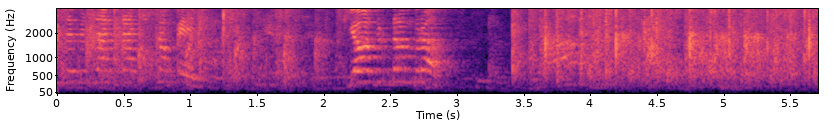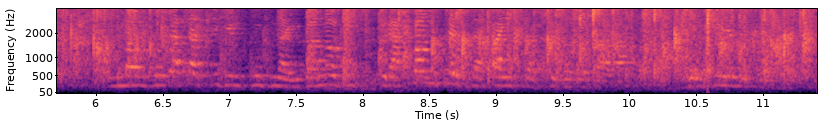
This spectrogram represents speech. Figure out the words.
żeby zagrać Chopina. Piotr Dąbrowski. I Małgorzata Cywilkówna-Iwanowicz, która koncert dla Państwa przygotowała. Dziękujemy serdecznie.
